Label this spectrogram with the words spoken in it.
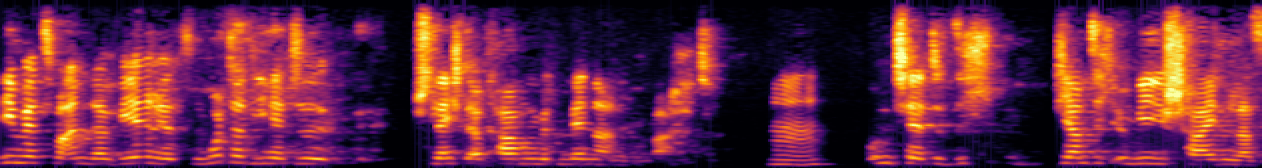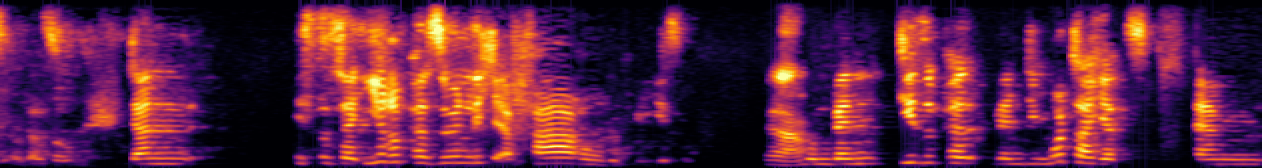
nehmen wir jetzt mal an, da wäre jetzt eine Mutter, die hätte schlechte Erfahrungen mit Männern gemacht. Mhm. Und hätte sich, die haben sich irgendwie scheiden lassen oder so. Dann ist das ja ihre persönliche Erfahrung gewesen. Ja. Und wenn diese, wenn die Mutter jetzt, ähm,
